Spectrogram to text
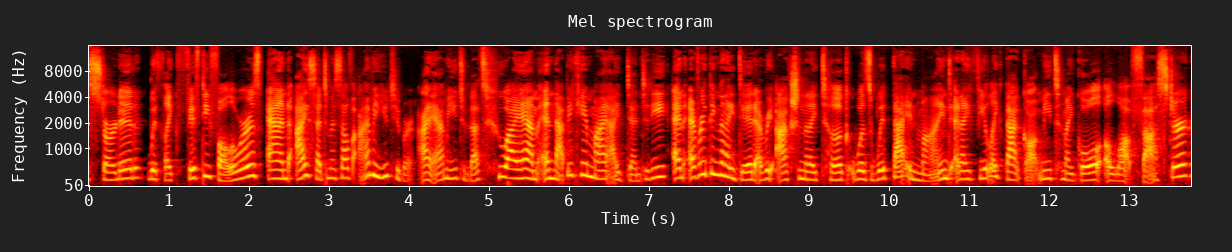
started with like 50 followers and I said to myself, I'm a YouTuber. I am a YouTuber. That's who I am. And that became my identity. And everything that I did, every action that I took was with that in mind. And I feel like that got me to my goal a lot faster.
